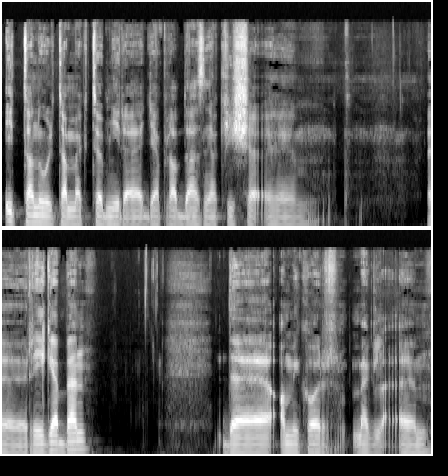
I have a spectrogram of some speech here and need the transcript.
itt tanultam meg többnyire gyeplabdázni a kis ö, ö, régebben, de amikor meg, um,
